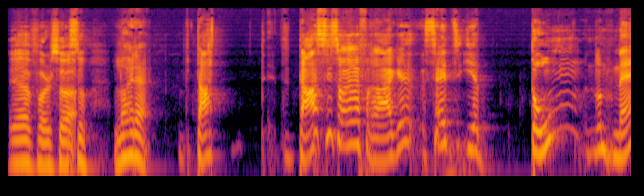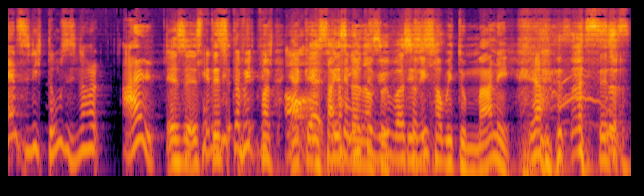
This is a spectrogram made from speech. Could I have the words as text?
Ja, voll so. So, Leute, das, das ist eure Frage. Seid ihr dumm? Und nein, sie sind nicht dumm, sie sind halt alt. Es- es- das- damit nicht ja, aus. er sagt das ja dann auch Interview so, war so richtig- how we do money. ja. Das,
